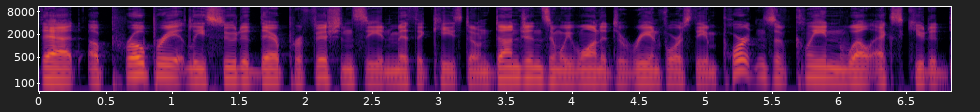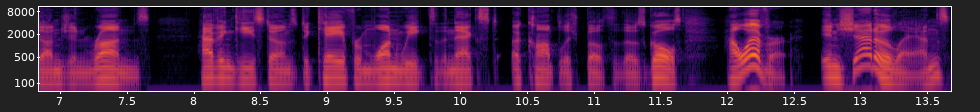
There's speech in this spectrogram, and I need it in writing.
that appropriately suited their proficiency in Mythic Keystone dungeons, and we wanted to reinforce the importance of clean and well executed dungeon runs. Having Keystones decay from one week to the next accomplished both of those goals. However, in Shadowlands,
